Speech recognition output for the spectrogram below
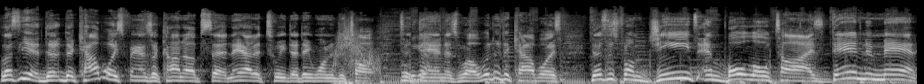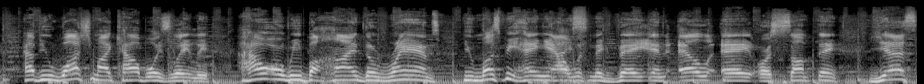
Let's yeah. The, the Cowboys fans are kind of upset, and they had a tweet that they wanted to talk to we got? Dan as well. What did the Cowboys? This is from Jeans and Bolo ties. Dan the man, have you watched my Cowboys lately? How are we behind the Rams? You must be hanging out with McVay in L.A. or something. Yes,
